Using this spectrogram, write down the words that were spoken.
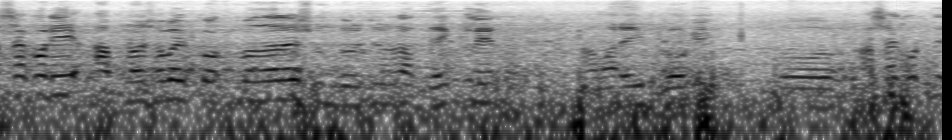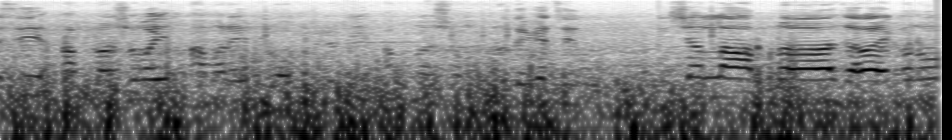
আশা করি আপনারা সবাই কক্সবাজারের সৌন্দর্যটা দেখলেন আমার এই ব্লগে তো আশা করতেছি আপনারা সবাই আমার এই ব্লগ ভিডিওটি আপনারা সম্পূর্ণ দেখেছেন। ইনশাল্লাহ আপনারা যারা এখনও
